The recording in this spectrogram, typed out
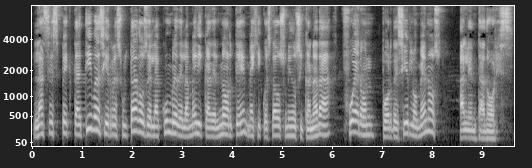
las expectativas y resultados de la cumbre de la América del Norte, México, Estados Unidos y Canadá, fueron, por decirlo menos, alentadores.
